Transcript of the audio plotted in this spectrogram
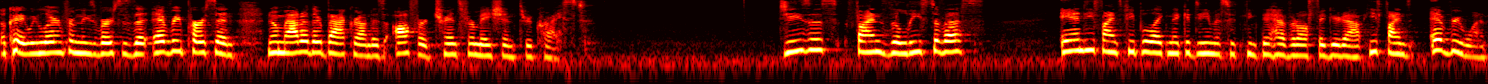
Okay, we learn from these verses that every person, no matter their background, is offered transformation through Christ. Jesus finds the least of us, and he finds people like Nicodemus who think they have it all figured out. He finds everyone.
